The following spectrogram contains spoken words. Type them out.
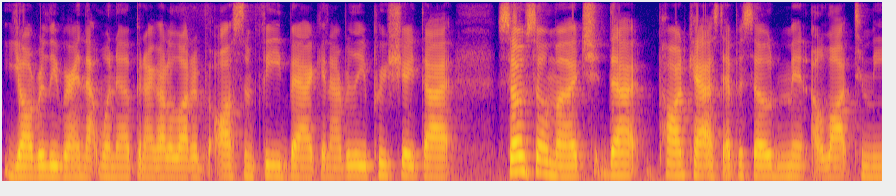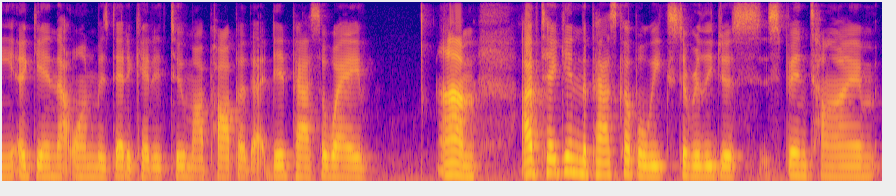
y'all really ran that one up, and I got a lot of awesome feedback, and I really appreciate that so, so much. That podcast episode meant a lot to me. Again, that one was dedicated to my papa that did pass away. Um, I've taken the past couple weeks to really just spend time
